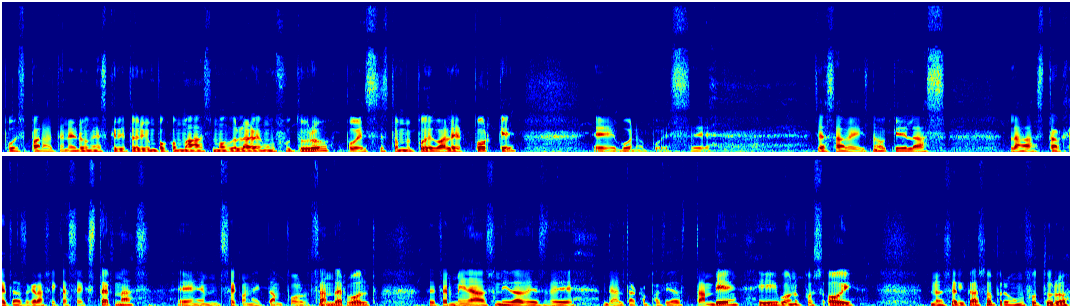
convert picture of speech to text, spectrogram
pues para tener un escritorio un poco más modular en un futuro, pues esto me puede valer. Porque, eh, bueno, pues eh, ya sabéis, ¿no? Que las, las tarjetas gráficas externas Em, se conectan por Thunderbolt, determinadas unidades de, alta capacidad también. Y bueno pues hoy no es el caso pero en un futuro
